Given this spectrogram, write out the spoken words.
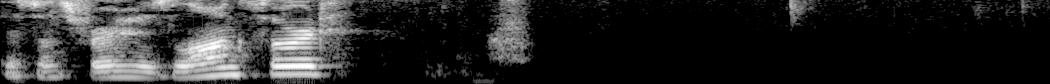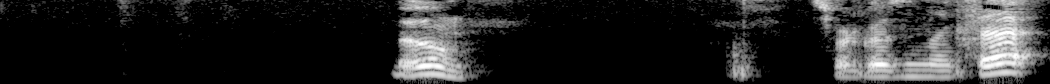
This one's for his long sword. Boom. Sword goes in like that.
